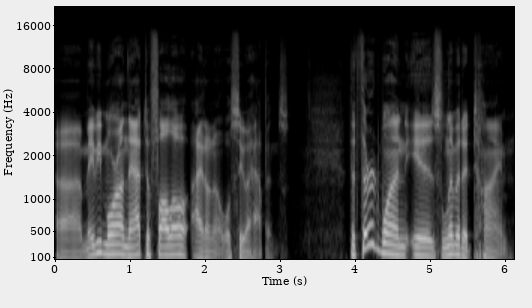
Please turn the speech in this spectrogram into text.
Uh, maybe more on that to follow. I don't know. We'll see what happens. The third one is limited time.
